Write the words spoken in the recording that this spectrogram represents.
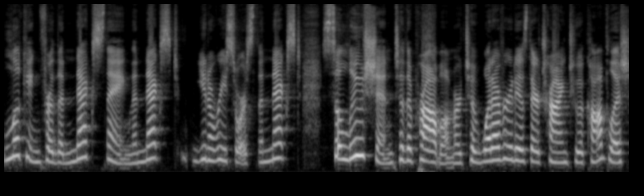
looking for the next thing, the next, you know, resource, the next solution to the problem or to whatever it is they're trying to accomplish.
